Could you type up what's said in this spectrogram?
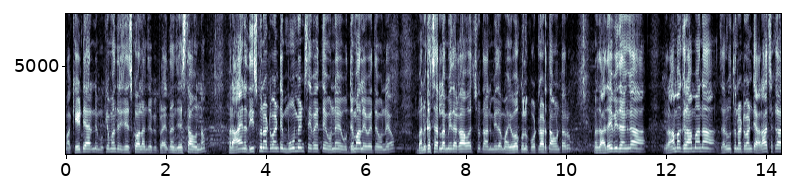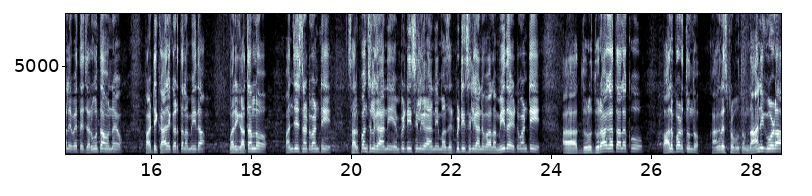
మా కేటీఆర్ని ముఖ్యమంత్రి చేసుకోవాలని చెప్పి ప్రయత్నం చేస్తూ ఉన్నాం. మరి ఆయన తీసుకున్నటువంటి మూమెంట్స్ ఏవైతే ఉన్నాయో ఉద్యమాలు ఏవైతే ఉన్నాయో బనకచర్ల మీద కావచ్చు దాని మీద మా యువకులు పోట్లాడుతూ ఉంటారు. మరి అదేవిధంగా గ్రామ గ్రామాన జరుగుతున్నటువంటి అరాచకాలు ఏవైతే జరుగుతూ ఉన్నాయో పార్టీ కార్యకర్తల మీద మరి గతంలో పనిచేసినటువంటి సర్పంచ్లు కానీ ఎంపీటీసీలు కానీ మా జెడ్పీటీసీలు కానీ వాళ్ళ మీద ఎటువంటి ఆ, దురాగతాలకు పాల్పడుతుందో కాంగ్రెస్ ప్రభుత్వం. దానికి కూడా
